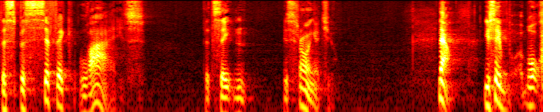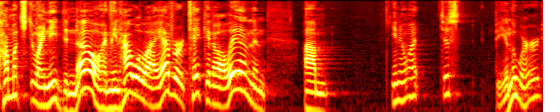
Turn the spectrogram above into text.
the specific lies that Satan is throwing at you. Now, you say, well, how much do I need to know? I mean, how will I ever take it all in? And um, you know what? Just be in the Word,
